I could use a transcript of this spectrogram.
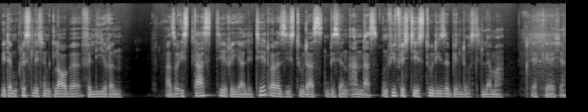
mit dem christlichen Glaube verlieren. Also ist das die Realität oder siehst du das ein bisschen anders? Und wie verstehst du diese Bildungsdilemma? Der Kirche.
